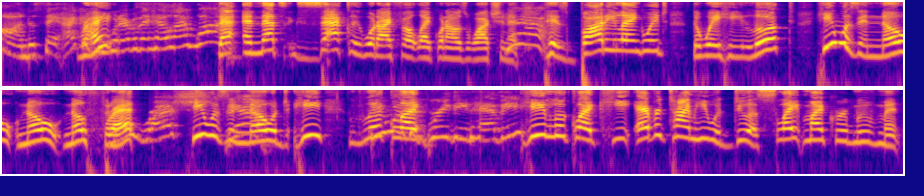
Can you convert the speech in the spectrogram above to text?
on to say, "I can Right? do whatever the hell I want." That and that's exactly what I felt like when I was watching it. Yeah. His body language, the way he looked, he was in no no no threat. No rush. He was in Yeah. no he He looked wasn't like breathing heavy. he looked like he every time he would do a slight micro movement,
